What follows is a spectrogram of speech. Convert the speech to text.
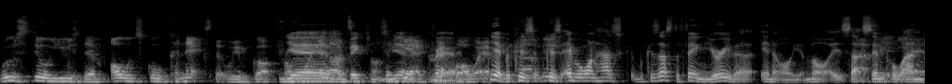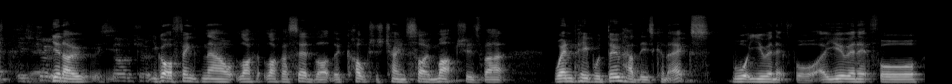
we'll still use them old school connects that we've got from Yeah, whatever no, big time, to yeah. get a crep Yeah. or whatever. Yeah, you because know what I because mean? everyone has because that's the thing. You're either in it or you're not. It's that That's it, simple. yeah, And it's true. you know, so you got to think now. Like like I said, like the culture's changed so much. Is that when people do have these connects, what are you in it for? Are you in it for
